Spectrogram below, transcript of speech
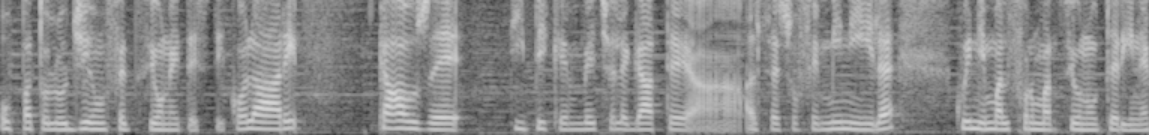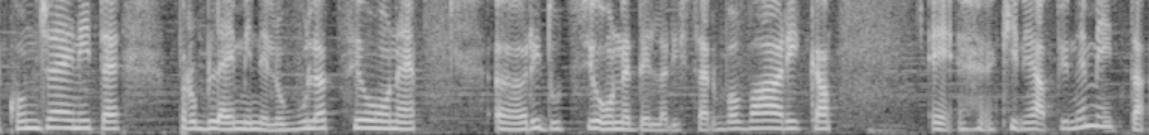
o patologie o infezioni testicolari, cause tipiche invece legate a, al sesso femminile, quindi malformazioni uterine congenite, problemi nell'ovulazione, eh, riduzione della riserva ovarica e eh, chi ne ha più ne metta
